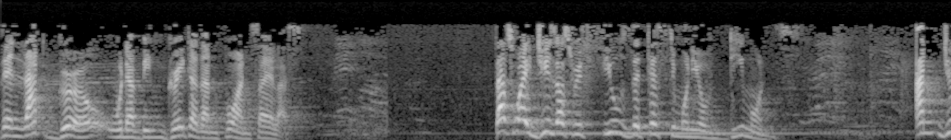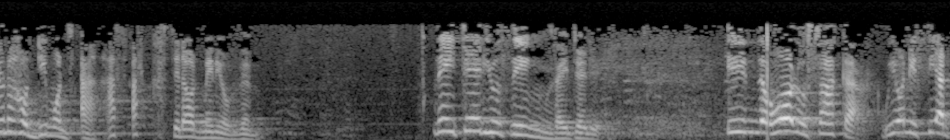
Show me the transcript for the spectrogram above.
then that girl would have been greater than Paul and Silas. That's why Jesus refused the testimony of demons. And do you know how demons are? I've, I've casted out many of them. They tell you things, I tell you. In the whole Lusaka, we only fear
